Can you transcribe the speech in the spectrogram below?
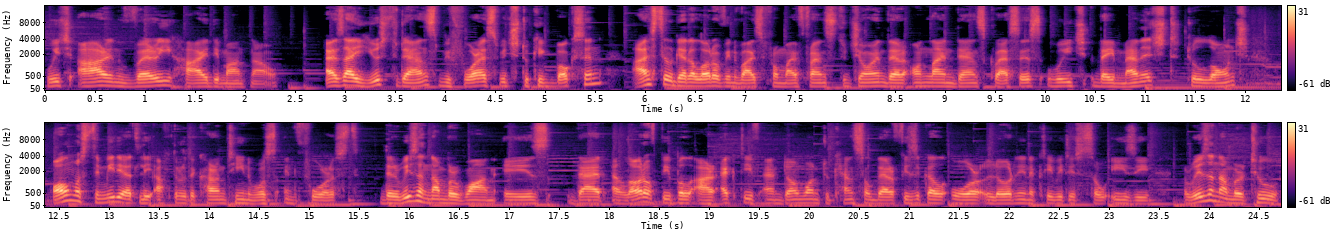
which are in very high demand now. As I used to dance before I switched to kickboxing, I still get a lot of invites from my friends to join their online dance classes, which they managed to launch almost immediately after the quarantine was enforced. The reason number one is that a lot of people are active and don't want to cancel their physical or learning activities so easy. Reason number two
